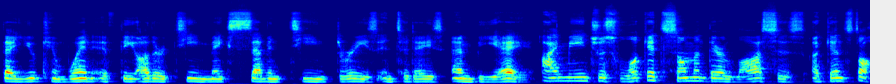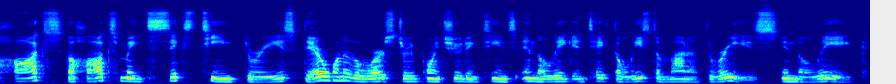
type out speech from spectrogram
that you can win if the other team makes 17 threes in today's NBA. I mean, just look at some of their losses. Against the Hawks, the Hawks made 16 threes. They're one of the worst three point shooting teams in the league and take the least amount of threes in the league.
